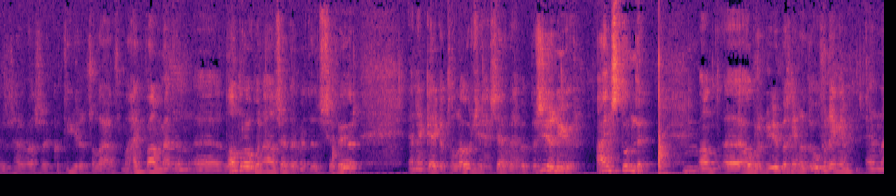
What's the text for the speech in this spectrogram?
dus hij was een kwartier te laat. Maar hij kwam met een uh, landrover aanzetten met een chauffeur. En hij keek op het horloge. Hij zei: We hebben precies een uur. Eindstunde. Hmm. Want uh, over een uur beginnen de oefeningen en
